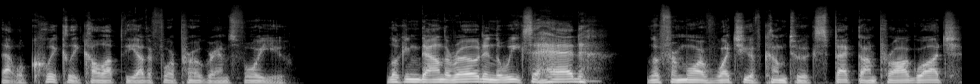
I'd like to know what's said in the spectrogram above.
that will quickly call up the other four programs for you. Looking down the road in the weeks ahead, look for more of what you have come to expect on Prog Watch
